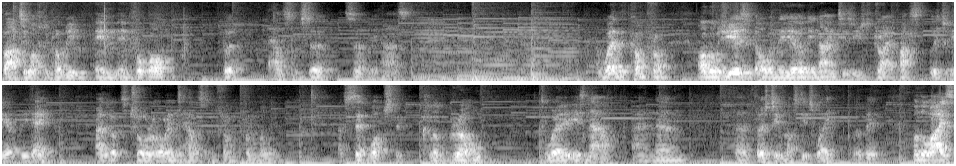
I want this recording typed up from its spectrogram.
far too often, probably in, in football, but Helston cer- certainly has. And where they've come from all those years ago in the early 90s, I used to drive past literally every day, either up to Truro or into Helston from, from Mullion. I've sit, watched the club grow to where it is now. And um, the first team lost its way a little bit. Otherwise,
